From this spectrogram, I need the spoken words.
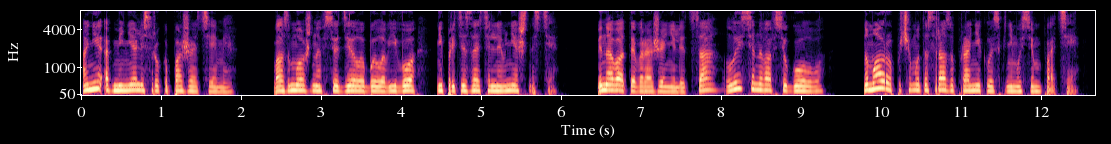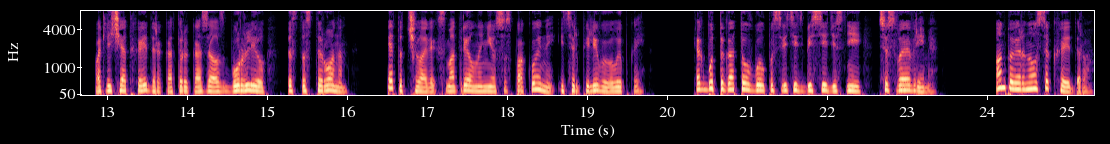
Они обменялись рукопожатиями. Возможно, все дело было в его непритязательной внешности. Виноватое выражение лица, лысина во всю голову. Но Маура почему-то сразу прониклась к нему симпатией. В отличие от Хейдера, который, казалось, бурлил тестостероном, этот человек смотрел на нее со спокойной и терпеливой улыбкой. Как будто готов был посвятить беседе с ней все свое время. Он повернулся к Хейдеру.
